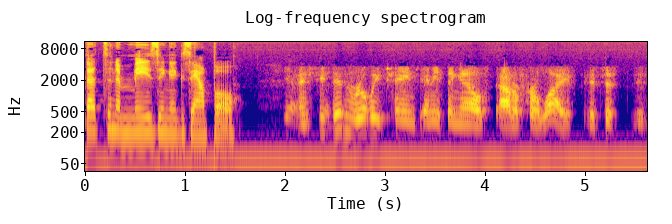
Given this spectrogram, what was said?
that's an amazing example. Yeah, and she didn't really change anything else out of her life. It just it,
